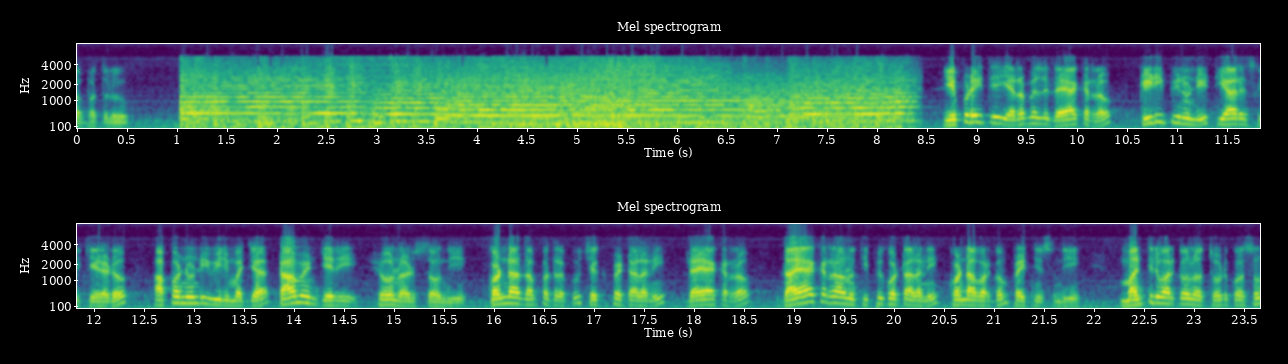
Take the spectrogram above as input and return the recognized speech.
దంపతులు. ఎప్పుడైతే ఎర్రబెల్లి దయాకర్ రావు టీడీపీ నుండి టీఆర్ఎస్కు చేరాడో అప్పటి నుండి వీరి మధ్య టామ్ అండ్ జెర్రీ షో నడుస్తోంది. కొండా దంపతులకు చెక్ పెట్టాలని దయాకర్ రావు దయాకర్ రావును తిప్పికొట్టాలని కొండా వర్గం ప్రయత్నిస్తుంది. మంత్రివర్గంలో చోటు కోసం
